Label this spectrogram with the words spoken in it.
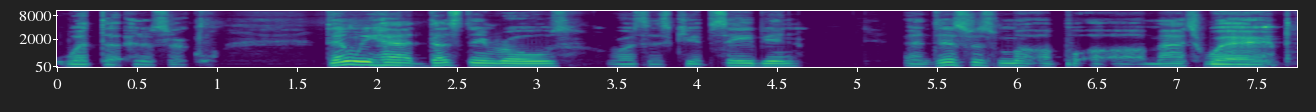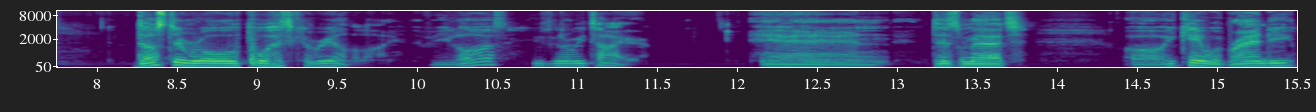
with the inner circle. Then we had Dustin Rhodes versus Kip Sabian, and this was a, a, a match where Dustin Rhodes put his career on the line If he lost, he was going to retire. And this match, uh, he came with Brandi.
